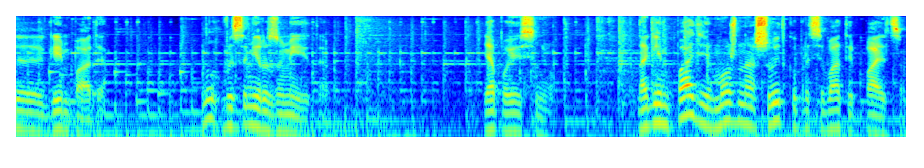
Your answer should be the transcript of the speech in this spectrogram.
е, геймпади, Ну, ви самі розумієте. Я поясню. На геймпаді можна швидко працювати пальцем.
